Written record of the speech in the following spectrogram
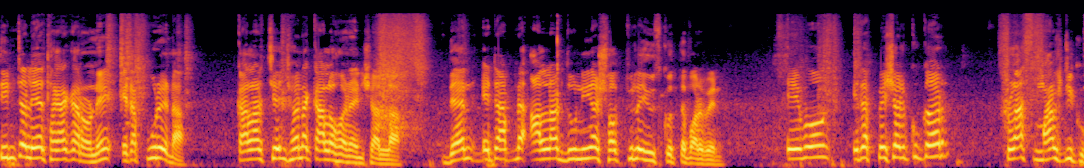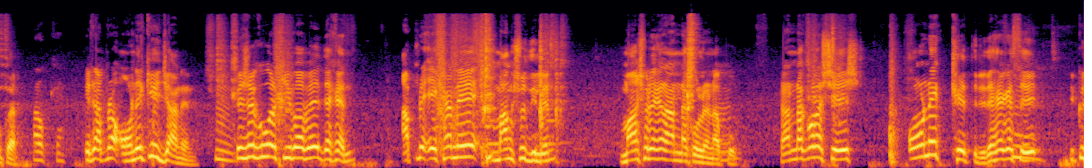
তিনটা লেয়ার থাকার কারণে এটা পুড়ে না। কালার চেঞ্জ হয় না কালো হয় না ইনশাল্লাহ দেন এটা আপনি আল্লাহর দুনিয়া সব চুলে ইউজ করতে পারবেন। এবং এটা pressure cooker plus multi cooker এটা আপনারা অনেকেই জানেন। প্রেশার কুকার কীভাবে? দেখেন আপনি এখানে মাংস দিলেন। মাংসটা এখানে রান্না করলেন আপু। রান্না করা শেষ। অনেক ক্ষেত্রে দেখা গেছে একটু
